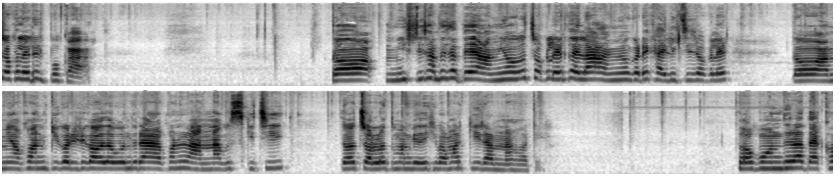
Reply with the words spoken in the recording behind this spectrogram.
চকলেটের পোকা। তো মিষ্টির সাথে সাথে আমিও চকলেট খাইলাম, আমিও করে খাই লিচ্ছি চকলেট। তো আমি এখন কি করি গাও বন্ধুরা, এখন রান্না বসকিছি তো চলো তোমাকে দেখিব আমার কি রান্না ঘটে। তো বন্ধুরা, দেখো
